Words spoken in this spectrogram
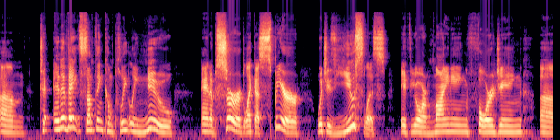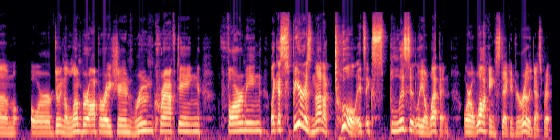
Um, to innovate something completely new and absurd like a spear, which is useless if you're mining, forging, um, or doing a lumber operation, rune crafting, farming. Like a spear is not a tool, it's explicitly a weapon or a walking stick if you're really desperate.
